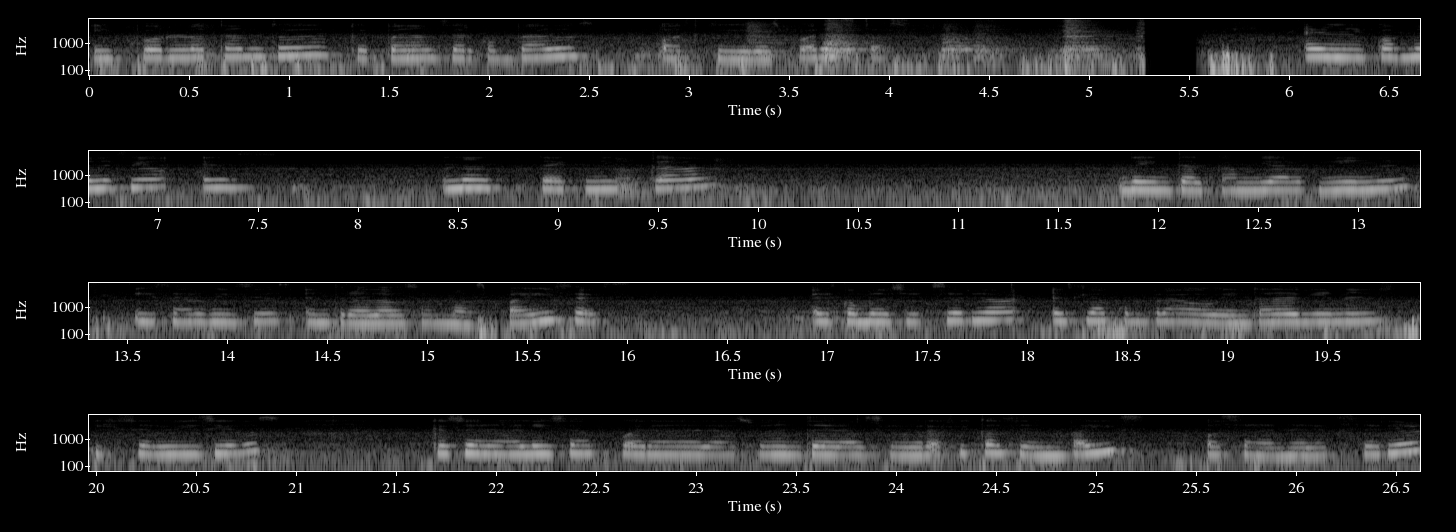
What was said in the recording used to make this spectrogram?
y por lo tanto que puedan ser comprados o adquiridos por estos. El comercio es una técnica de intercambiar bienes y servicios entre dos o más países. El comercio exterior es la compra o venta de bienes y servicios que se realiza fuera de las fronteras geográficas de un país, o sea, en el exterior.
